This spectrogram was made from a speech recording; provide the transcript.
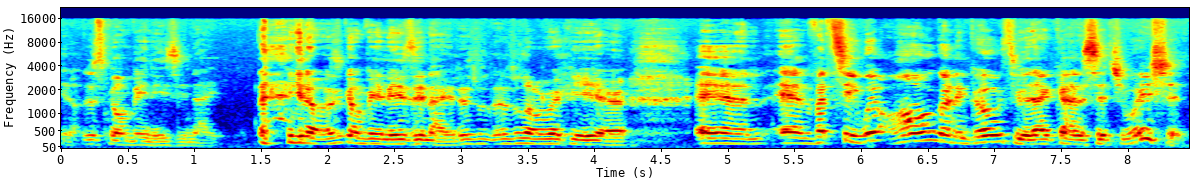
you know, this is going to be an easy night. you know, it's going to be an easy night. There's, there's a little rookie here. And, and, but see, we're all going to go through that kind of situation.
